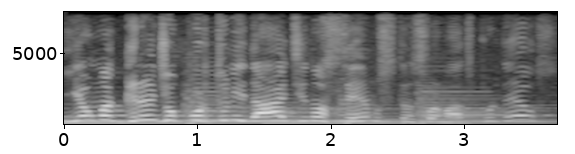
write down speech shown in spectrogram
E é uma grande oportunidade nós sermos transformados por Deus.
